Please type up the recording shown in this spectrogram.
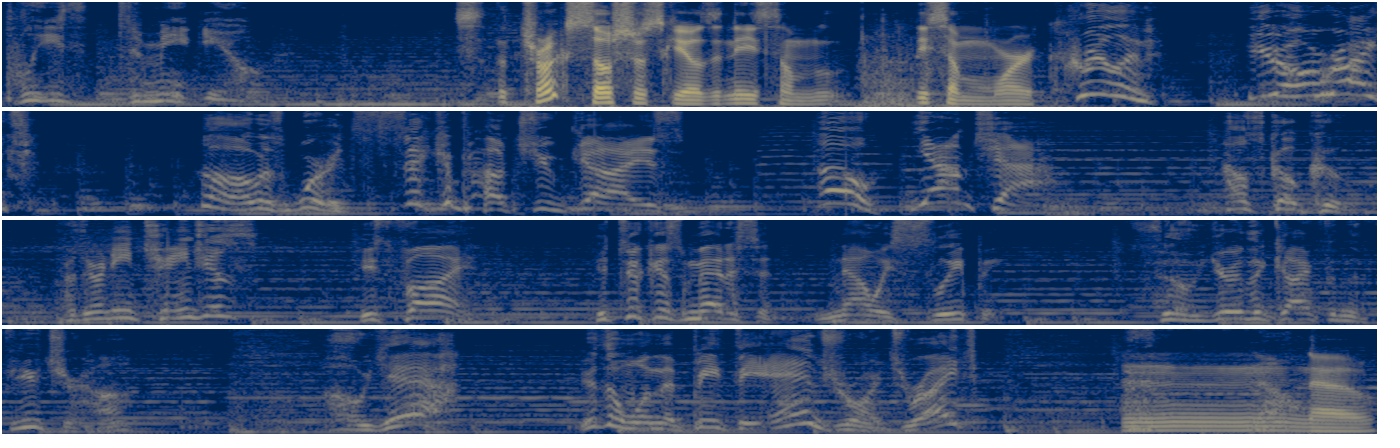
Pleased to meet you. S- Trunks' social skills it needs some needs some work. Krillin, you're all right. Oh, I was worried sick about you guys. Oh, Yamcha! How's Goku? Are there any changes? He's fine. He took his medicine. Now he's sleeping. So you're the guy from the future, huh? Oh yeah. You're the one that beat the androids, right? Mm, No. no.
